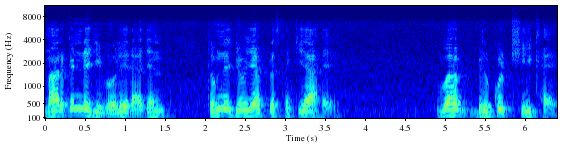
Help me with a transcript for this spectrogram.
मार्कंडे जी बोले, राजन, तुमने जो यह प्रश्न किया है, वह बिल्कुल ठीक है।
